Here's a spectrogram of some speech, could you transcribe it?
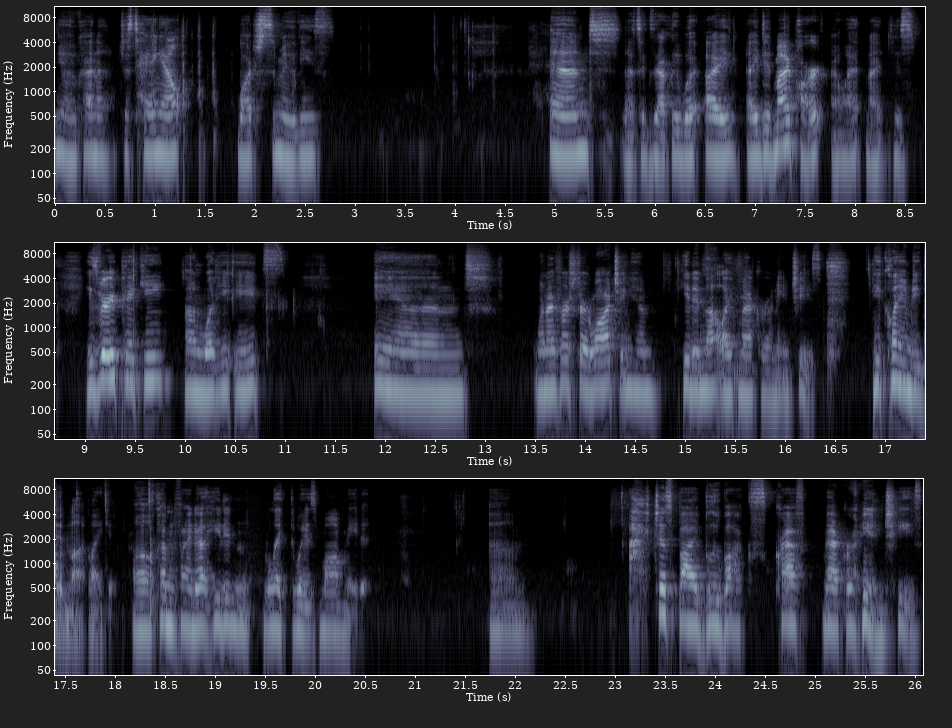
you know, kind of just hang out, watch some movies. And that's exactly what I, I did my part. I went, and I just, he's very picky on what he eats. And when I first started watching him, he did not like macaroni and cheese. He claimed he did not like it. Well, come to find out, he didn't like the way his mom made it. Um, I just buy Blue Box Kraft macaroni and cheese.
